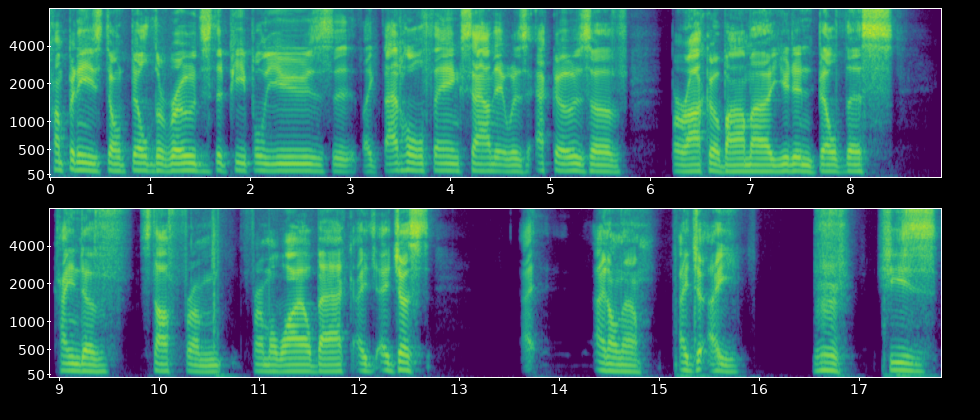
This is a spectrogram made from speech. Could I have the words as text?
companies don't build the roads that people use, uh, like that whole thing sounded. It was echoes of Barack Obama. You didn't build this kind of stuff from from a while back. I, I just i I don't know. I, I she's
